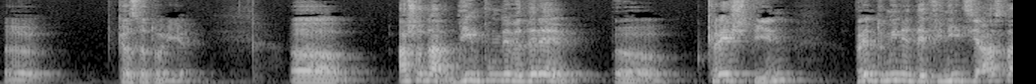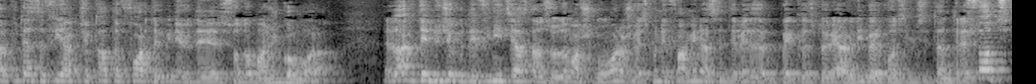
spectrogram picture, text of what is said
uh, căsătorie. Uh, așadar, din punct de vedere uh, creștin, pentru mine definiția asta ar putea să fie acceptată foarte bine de Sodoma și Gomora. Dacă te duce cu definiția asta în Sodoma și Gomora și ai spune familia se întemeiază pe căsătoria liber consimțită între soți,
